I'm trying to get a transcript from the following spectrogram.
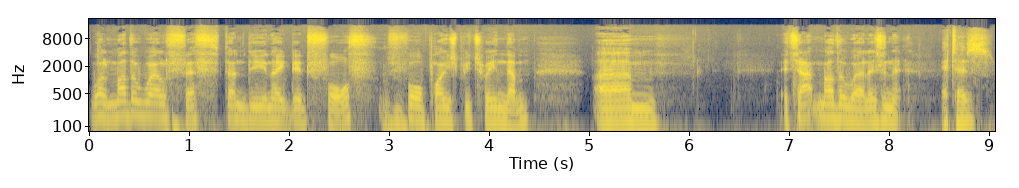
Well, Motherwell fifth, Dundee United 4th There's Four points between them. Um, it's at Motherwell, isn't it? It is.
